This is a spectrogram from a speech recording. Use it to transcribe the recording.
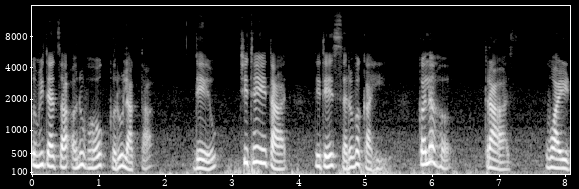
तुम्ही त्याचा अनुभव करू लागता. देव जिथे येतात तिथे सर्व काही. कलह त्रास वाईट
